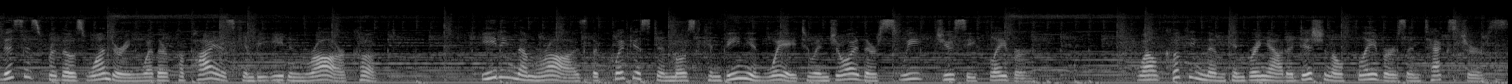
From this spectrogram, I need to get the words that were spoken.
This is for those wondering whether papayas can be eaten raw or cooked. Eating them raw is the quickest and most convenient way to enjoy their sweet, juicy flavor. While cooking them can bring out additional flavors and textures.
